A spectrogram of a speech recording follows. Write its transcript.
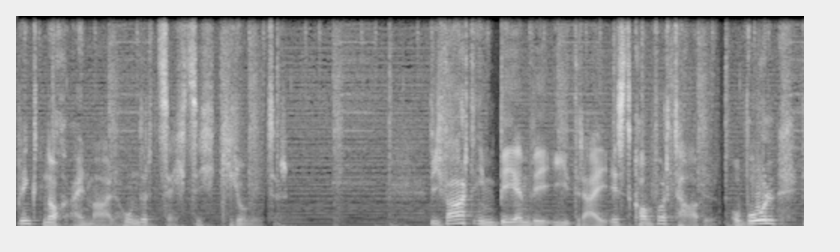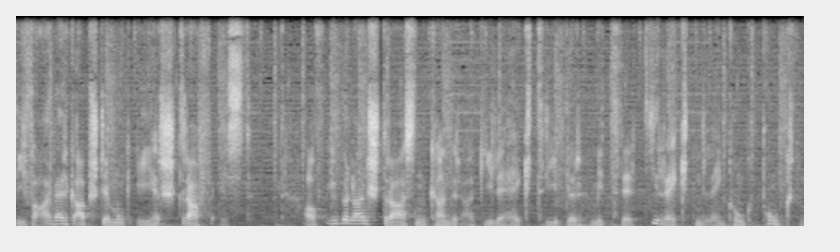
bringt noch einmal 160 Kilometer. Die Fahrt im BMW i3 ist komfortabel, obwohl die Fahrwerkabstimmung eher straff ist. Auf Überlandstraßen kann der agile Hecktriebler mit der direkten Lenkung punkten.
